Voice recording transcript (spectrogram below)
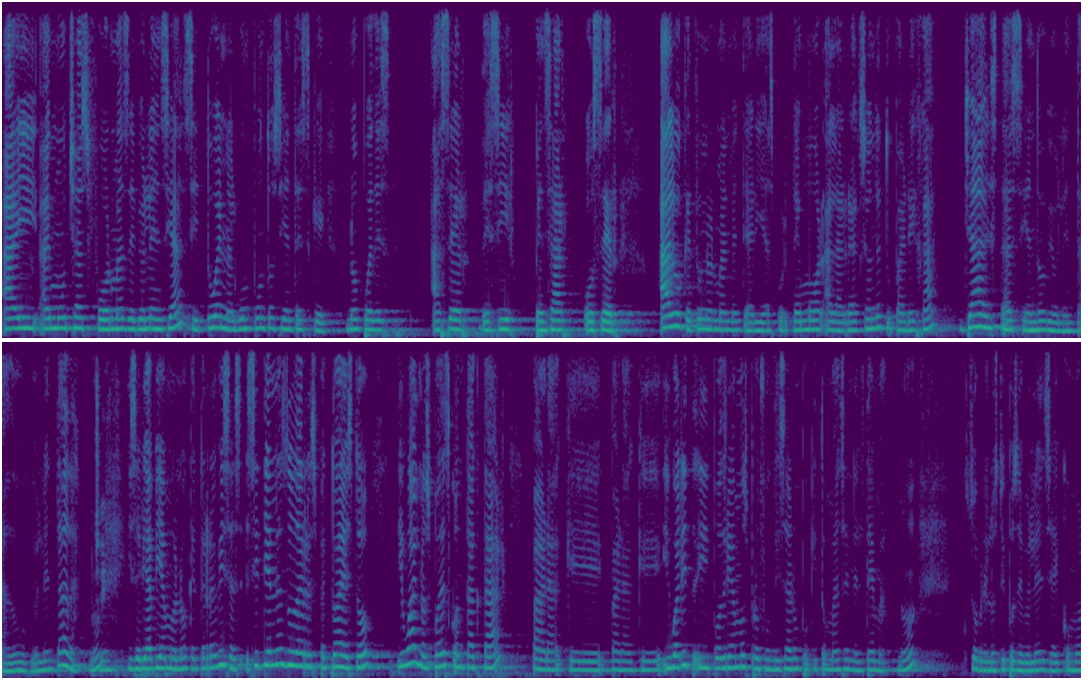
hay, hay muchas formas de violencia. Si tú en algún punto sientes que no puedes hacer, decir, pensar o ser algo que tú normalmente harías por temor a la reacción de tu pareja, ya estás siendo violentado o violentada, ¿no? Sí. Y sería bien bueno que te revises. Si tienes dudas respecto a esto, igual nos puedes contactar para que, para que igual y, y podríamos profundizar un poquito más en el tema, ¿no? Sobre los tipos de violencia y cómo,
